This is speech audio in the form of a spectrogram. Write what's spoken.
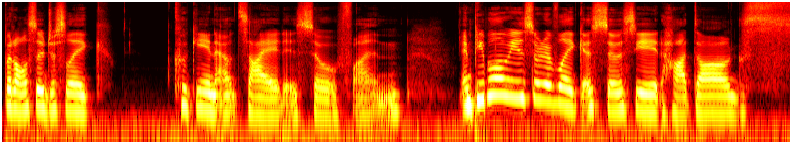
but also just like cooking outside is so fun. And people always sort of like associate hot dogs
